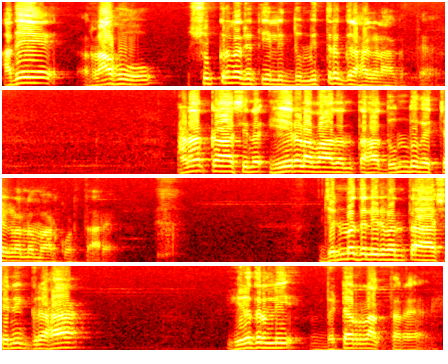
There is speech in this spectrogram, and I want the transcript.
ಅದೇ ರಾಹು ಶುಕ್ರನ ಜೊತೆಯಲ್ಲಿದ್ದು ಮಿತ್ರಗ್ರಹಗಳಾಗುತ್ತೆ ಹಣಕಾಸಿನ ಹೇರಳವಾದಂತಹ ದುಂದು ವೆಚ್ಚಗಳನ್ನು ಮಾಡಿಕೊಡ್ತಾರೆ. ಜನ್ಮದಲ್ಲಿರುವಂತಹ ಶನಿಗ್ರಹ ಇರೋದರಲ್ಲಿ ಬೆಟರ್ ಆಗ್ತಾರೆ.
